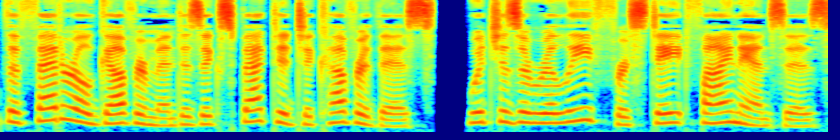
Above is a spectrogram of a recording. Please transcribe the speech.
The federal government is expected to cover this, which is a relief for state finances,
